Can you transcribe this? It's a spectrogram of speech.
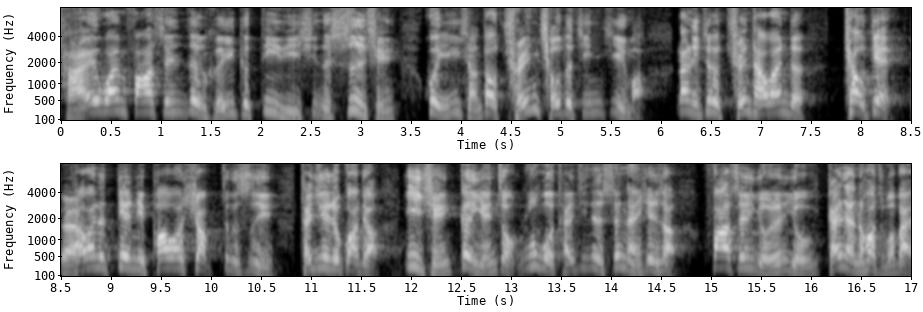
台湾发生任何一个地理性的事情，会影响到全球的经济嘛？那你这个全台湾的跳电，台湾的电力 power shop 这个事情，台积电就挂掉。疫情更严重，如果台积电生产线上发生有人有感染的话怎么办？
